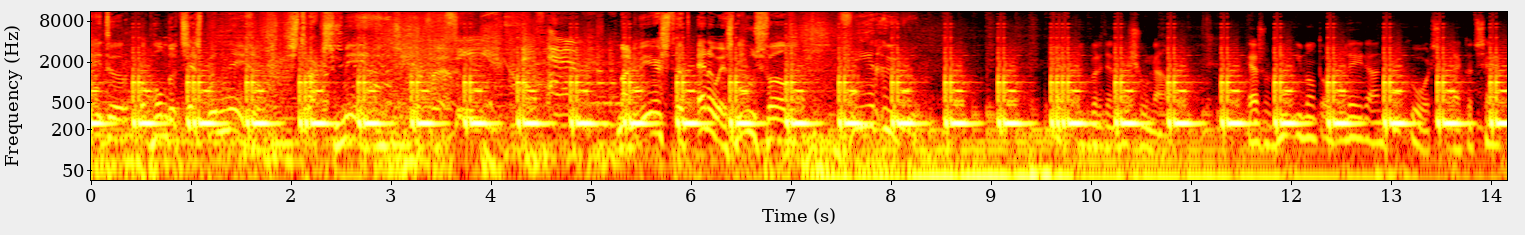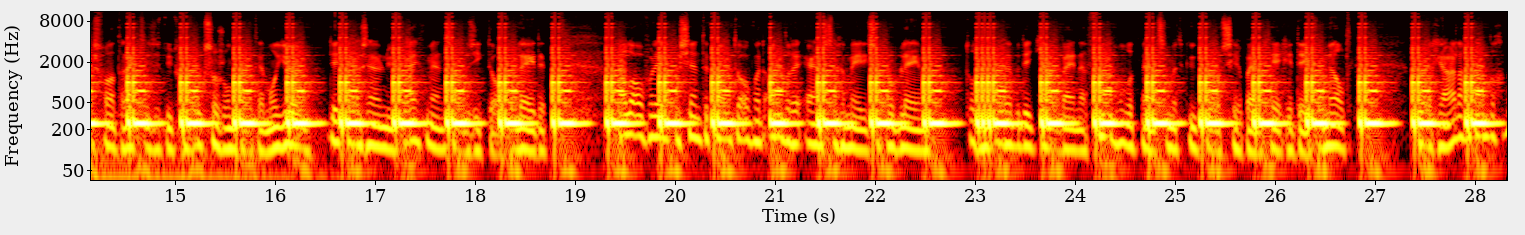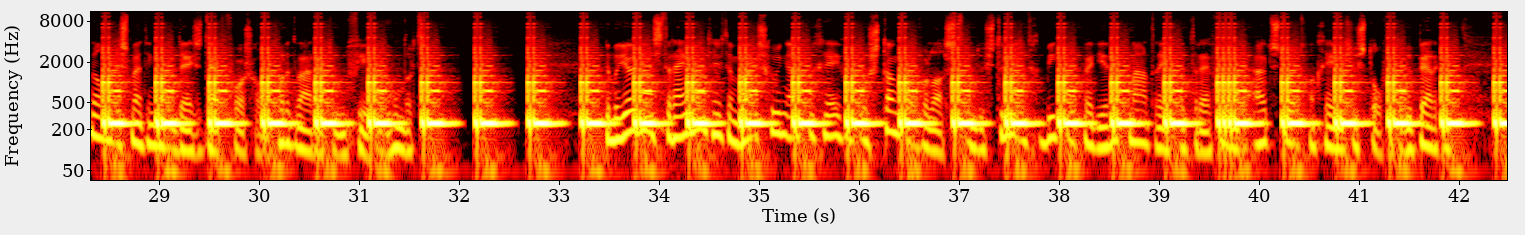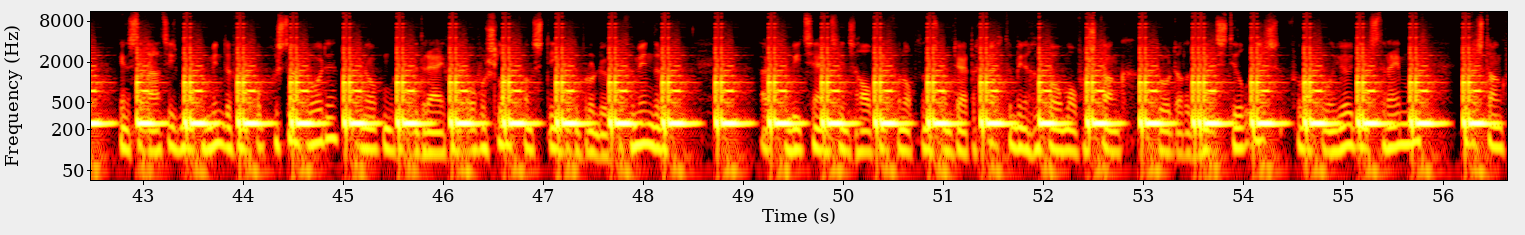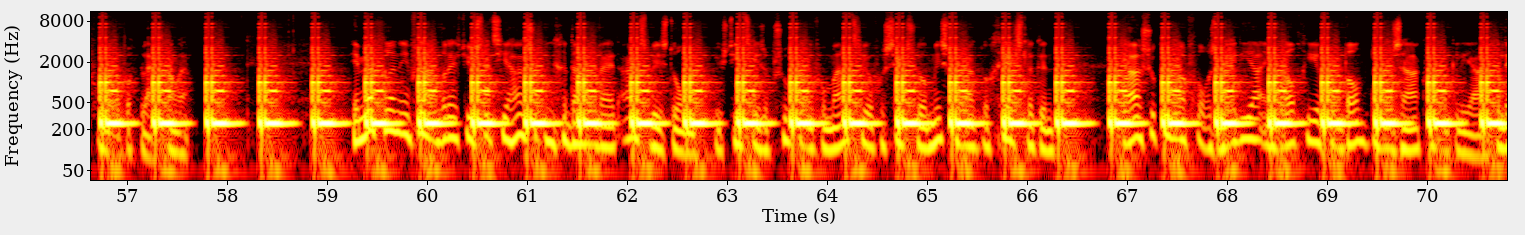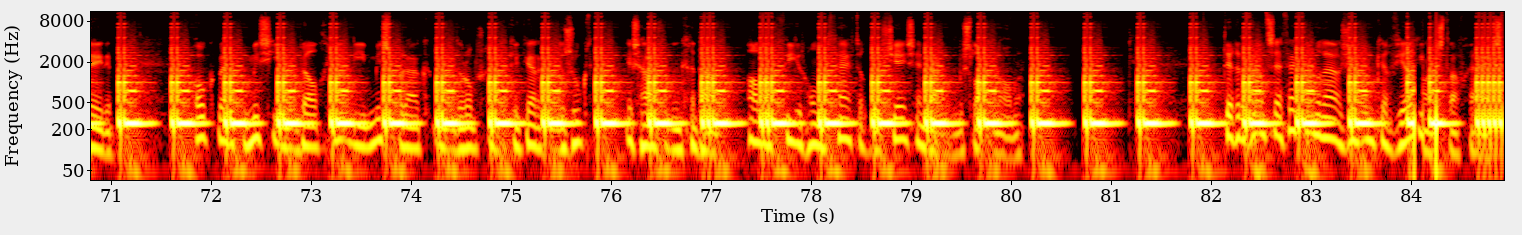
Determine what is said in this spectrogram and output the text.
Ether op 106.9. Straks meer. Maar nu eerst het NOS nieuws van 4 uur. Met het. Er is opnieuw iemand overleden aan koorts, blijkt uit cijfers van het Rijksinstituut voor Volksgezondheid en Milieu. Dit jaar zijn er nu vijf mensen aan de ziekte overleden. Alle overleden patiënten kampen ook met andere ernstige medische problemen. Tot nu toe hebben dit jaar bijna 400 mensen met Q-koorts zich bij de GGD gemeld. Vorig jaar lag gemelde besmettingen op deze tijd fors hoger, het waren toen 1400. De Milieudienst Rijnmond heeft een waarschuwing uitgegeven voor stankoverlast. Industrie in het gebied moet per direct maatregelen treffen om de uitstoot van chemische stoffen te beperken. Installaties mogen minder vaak opgestart worden en ook moeten bedrijven de overslag van stinkende producten verminderen. Uit het gebied zijn sinds half uur vanochtend zo'n 30 klachten binnengekomen over stank. Doordat het windstil is, verwacht Milieudienst Rijnmond de stank voorlopig blijft hangen. In Mechelen in Vlaanderen heeft justitie huiszoeking gedaan bij het aartsbisdom. Justitie is op zoek naar informatie over seksueel misbruik door geestelijken. De huiszoeking houdt volgens media in België verband met een zaak van enkele jaren geleden. Ook bij de commissie in België die misbruik binnen de Rooms-Katholieke Kerk onderzoekt, is huiszoeking gedaan. Alle 450 dossiers zijn daarop beslag genomen. Tegen de Franse effecthandelaar Jérôme Kerviel is straf geëist.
